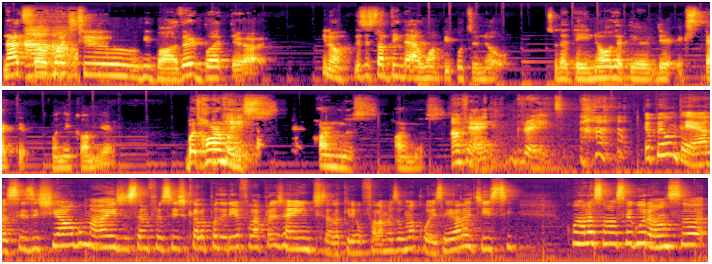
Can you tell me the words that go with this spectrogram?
Not so Oh. much to be bothered, but there are, you know, this is something that I want people to know so that they know that they're they're expected when they come here. But harmless, harmless, harmless. Okay, great. Eu perguntei a ela se existia algo mais de São Francisco que ela poderia falar pra gente, se ela queria falar mais alguma coisa. E ela disse, com relação à segurança,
